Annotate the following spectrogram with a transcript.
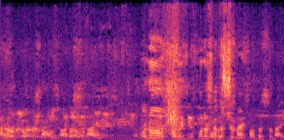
আরও কোনো সদস্য নাই? কোনো কমিটির কোনো সদস্য নাই। সদস্য নাই?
